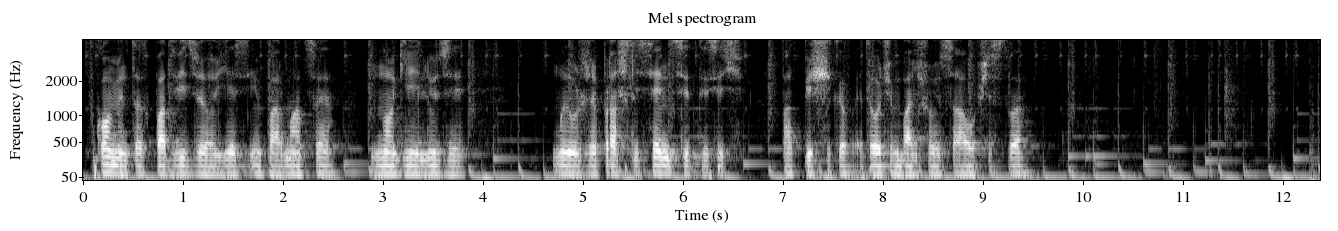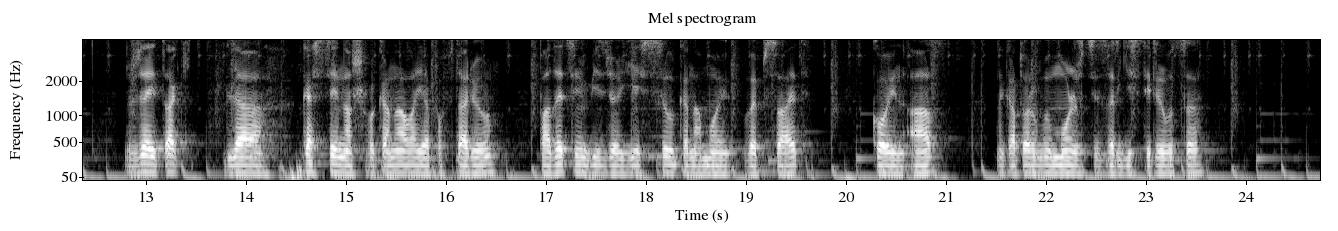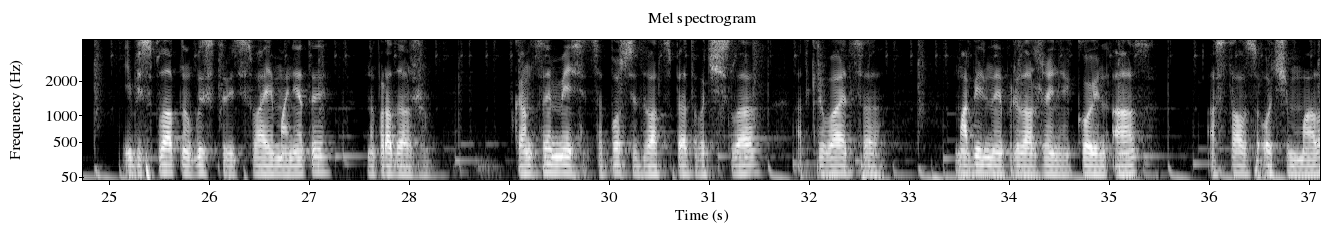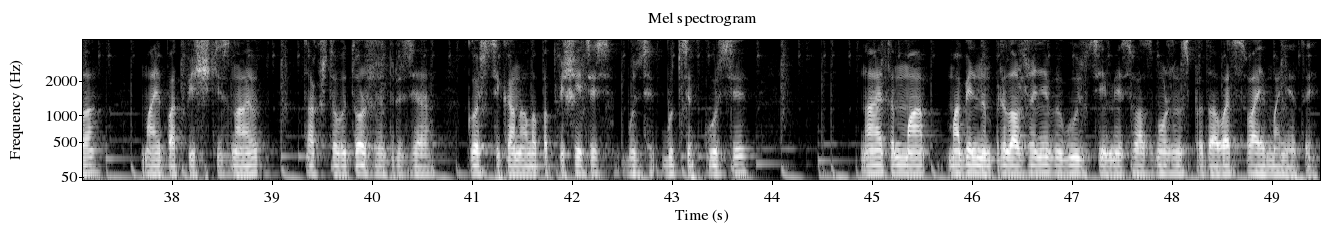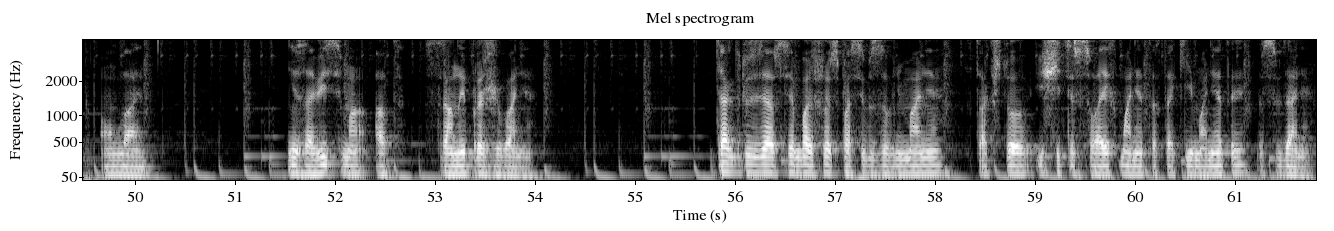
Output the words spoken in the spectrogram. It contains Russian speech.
В комментах под видео есть информация. Многие люди, мы уже прошли 70 тысяч подписчиков. Это очень большое сообщество. Друзья, итак, для гостей нашего канала я повторю, под этим видео есть ссылка на мой веб-сайт CoinAs, на котором вы можете зарегистрироваться и бесплатно выставить свои монеты на продажу. В конце месяца, после 25 числа, открывается мобильное приложение CoinAs. Осталось очень мало, мои подписчики знают, так что вы тоже, друзья, гости канала, подпишитесь, будьте, будьте в курсе. На этом мобильном приложении вы будете иметь возможность продавать свои монеты онлайн, независимо от страны проживания. Итак, друзья, всем большое спасибо за внимание. Так что ищите в своих монетах такие монеты. До свидания.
